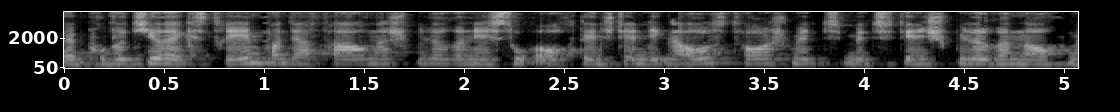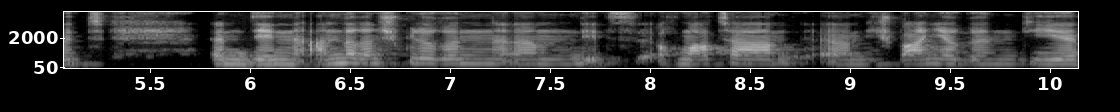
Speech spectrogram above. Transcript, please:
äh, profitiere extrem von der Erfahrung der Spielerin. Ich suche auch den ständigen Austausch mit, mit den Spielerinnen, auch mit ähm, den anderen Spielerinnen, ähm, jetzt auch Marta, ähm, die Spanierin, die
